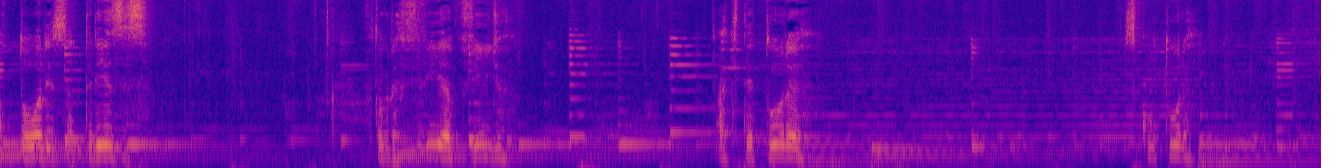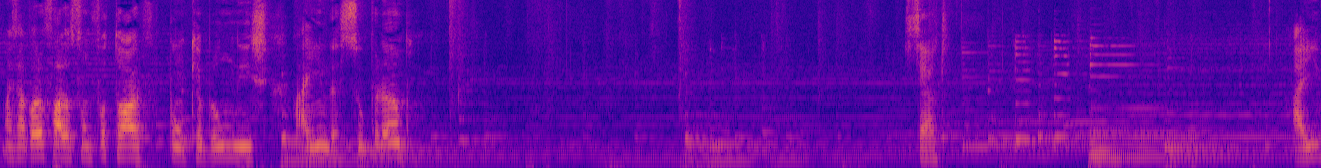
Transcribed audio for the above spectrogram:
atores, atrizes, fotografia, vídeo, arquitetura, escultura. Mas agora eu falo, eu sou um fotógrafo, pum, quebrou um nicho ainda super amplo. Certo? Aí,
